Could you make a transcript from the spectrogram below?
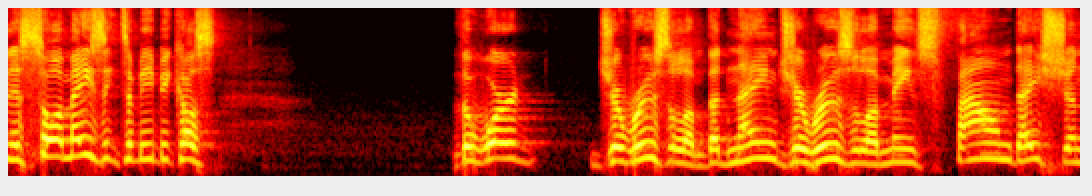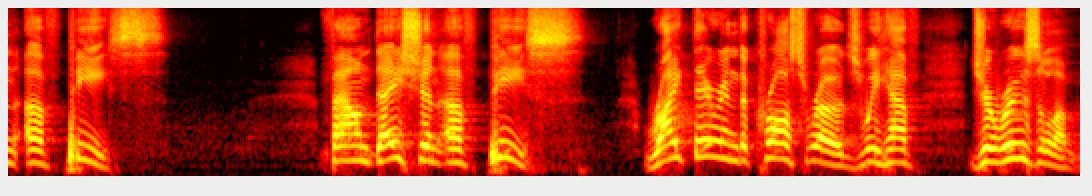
And it's so amazing to me because the word Jerusalem, the name Jerusalem means foundation of peace. Foundation of peace. Right there in the crossroads, we have Jerusalem.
